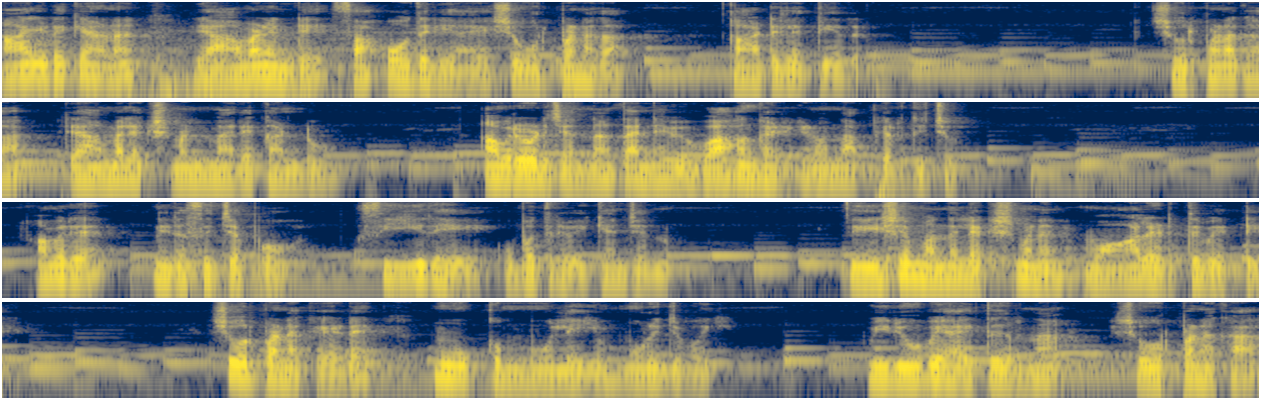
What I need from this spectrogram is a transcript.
ആ ഇടയ്ക്കാണ് രാവണന്റെ സഹോദരിയായ ശൂർപ്പണക കാട്ടിലെത്തിയത്. ശൂർപ്പണക രാമലക്ഷ്മണന്മാരെ കണ്ടു. അവരോട് ചെന്ന് തന്നെ വിവാഹം കഴിക്കണമെന്ന് അഭ്യർത്ഥിച്ചു. അവർ നിരസിച്ചപ്പോൾ സീതയെ ഉപദ്രവിക്കാൻ ചെന്നു. ദേഷ്യം വന്ന ലക്ഷ്മണൻ വാളെടുത്ത് വെട്ടി. ശൂർപ്പണക്കയുടെ മൂക്കും മൂലയും മുറിഞ്ഞുപോയി. വിരൂപയായി തീർന്ന ശൂർപ്പണക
